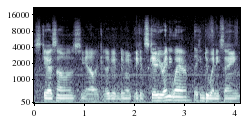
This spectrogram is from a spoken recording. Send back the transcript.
Scare zones, you know, they can they can scare you anywhere. They can do anything.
